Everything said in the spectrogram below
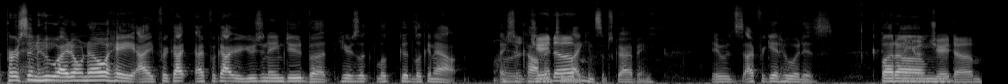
person who I don't know, hey, I forgot I forgot your username, dude, but here's look, look good looking out. Thanks Was for commenting, J-Dub? liking, subscribing. It was I forget who it is, but I um, J Dub.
